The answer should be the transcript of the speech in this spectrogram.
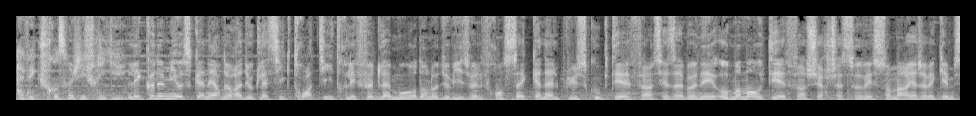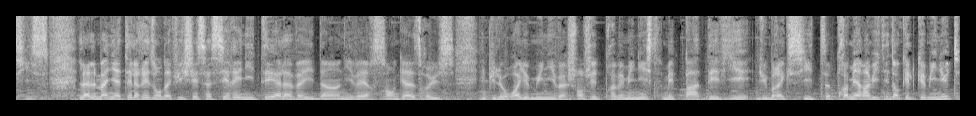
avec François Giffrier. L'économie au scanner de Radio Classique, trois titres, les feux de l'amour dans l'audiovisuel français, Canal+, coupe TF1 à ses abonnés, au moment où TF1 cherche à sauver son mariage avec M6. L'Allemagne a-t-elle raison d'afficher sa sérénité à la veille d'un hiver sans gaz russe? Et puis le Royaume-Uni va changer de Premier ministre, mais pas dévier du Brexit. Premier invité dans quelques minutes,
